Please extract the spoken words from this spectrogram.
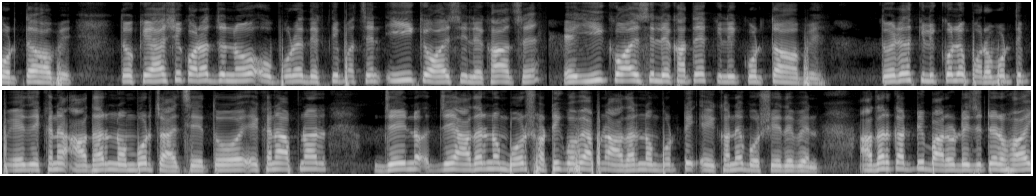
করতে হবে। তো কেওয়াইসি করার জন্য ওপরে দেখতে পাচ্ছেন ই কেওয়াইসি লেখা আছে। এই ই কেওয়াইসি লেখাতে ক্লিক করতে হবে। তো এটাতে ক্লিক করলে পরবর্তী পেজ এখানে আধার নম্বর চাইছে। তো এখানে আপনার যে যে আধার নম্বর, সঠিকভাবে আপনার আধার নম্বরটি এখানে বসিয়ে দেবেন। আধার কার্ডটি বারো ডিজিটের হয়।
